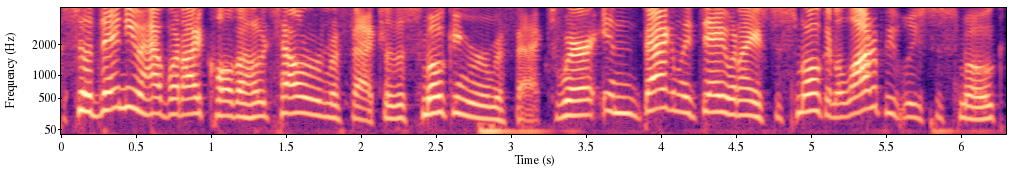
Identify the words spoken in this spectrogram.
so then you have what I call the hotel room effect or the smoking room effect, where in back in the day when I used to smoke, and a lot of people used to smoke,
